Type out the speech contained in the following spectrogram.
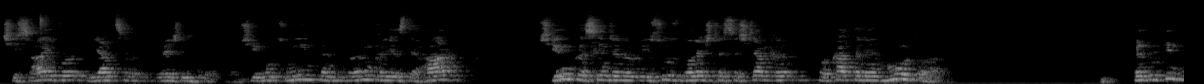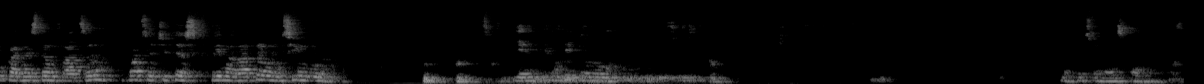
ci să aibă viață veșnică. Și mulțumim pentru că încă este har și încă sângele lui Iisus dorește să șteargă păcatele multora. Pentru timpul care ne stă în față, vreau să citesc prima dată un singur din capitolul Vă mulțumesc foarte mult.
